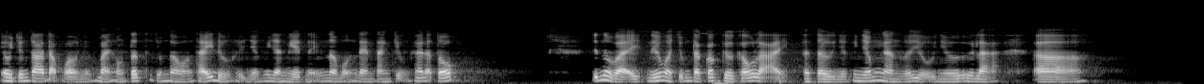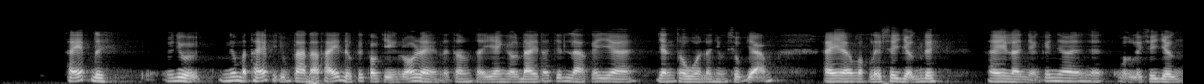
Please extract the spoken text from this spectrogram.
nếu chúng ta đọc vào những bài phân tích thì chúng ta vẫn thấy được thì những cái doanh nghiệp này chúng ta vẫn đang tăng trưởng khá là tốt. Chính vì vậy nếu mà chúng ta có cơ cấu lại từ những cái nhóm ngành ví dụ như là uh, thép đi ví dụ nếu mà thép thì chúng ta đã thấy được cái câu chuyện rõ ràng là trong thời gian gần đây đó chính là cái uh, doanh thu là nhuận sụt giảm hay uh, vật liệu xây dựng đi hay là những cái vật liệu xây dựng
